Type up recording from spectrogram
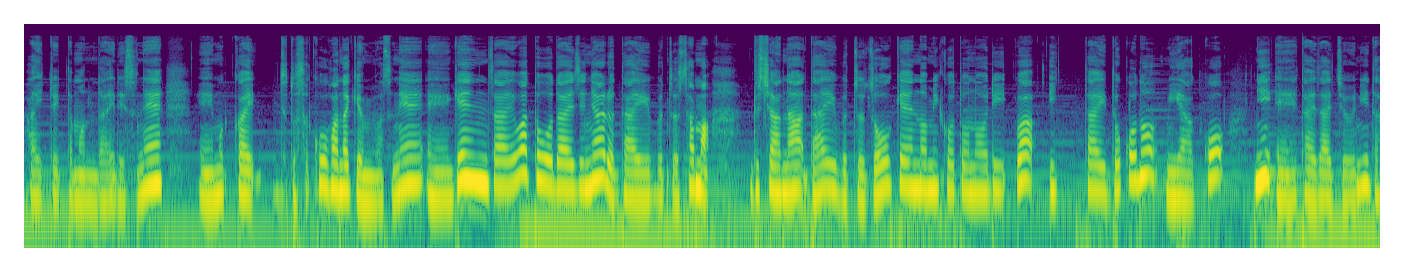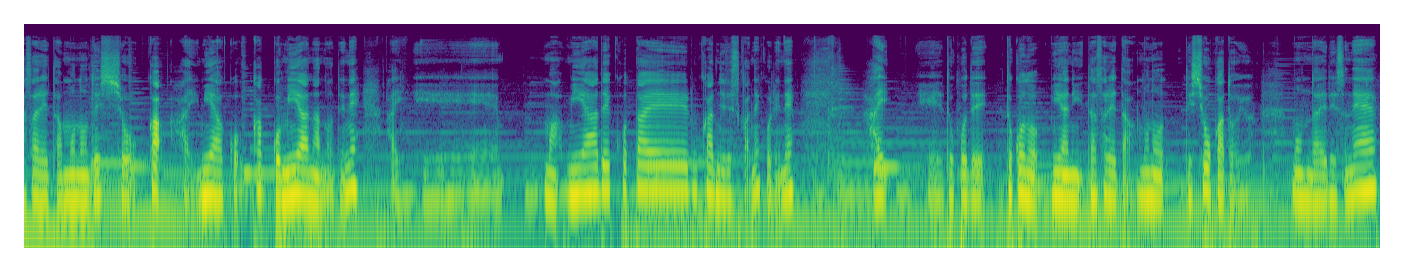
はいといった問題ですね、えー、もう一回ちょっと後半だけ読みますね、えー、現在は東大寺にある大仏様。ルシャナ大仏造形の御事のりは一体どこの都に、えー、滞在中に出されたものでしょうか。はい都かっこ宮なのでね。はいえー、まあ宮で答える感じですかねこれね。はい、えー、どこでどこの宮に出されたものでしょうかという問題ですね。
